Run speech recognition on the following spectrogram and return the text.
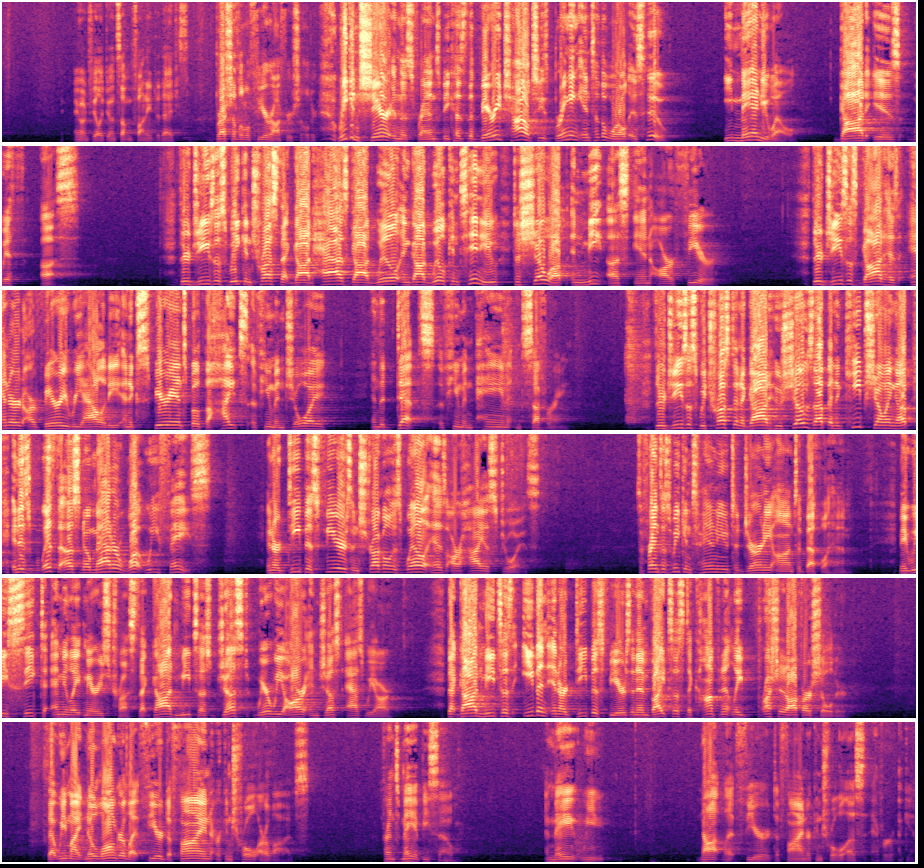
anyone feel like doing something funny today? Just brush a little fear off her shoulder. We can share in this, friends, because the very child she's bringing into the world is who? Emmanuel. God is with us. Through Jesus, we can trust that God has, God will, and God will continue to show up and meet us in our fear. Through Jesus, God has entered our very reality and experienced both the heights of human joy and the depths of human pain and suffering. Through Jesus, we trust in a God who shows up and keeps showing up and is with us no matter what we face, in our deepest fears and struggle as well as our highest joys. So, friends, as we continue to journey on to Bethlehem, may we seek to emulate Mary's trust that God meets us just where we are and just as we are that God meets us even in our deepest fears and invites us to confidently brush it off our shoulder, that we might no longer let fear define or control our lives. Friends, may it be so. And may we not let fear define or control us ever again.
